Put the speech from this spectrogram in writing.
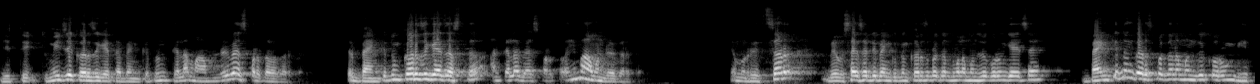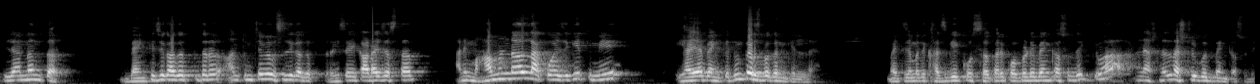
म्हणजे ते तुम्ही जे कर्ज घेता बँकेतून त्याला महामंडळ व्याज परतावा करतं. तर बँकेतून कर्ज घ्यायचं असतं आणि त्याला व्याज परतावा हे महामंडळ करतं. त्यामुळे रितसर व्यवसायासाठी बँकेतून कर्ज प्रकरण तुम्हाला मंजूर करून घ्यायचं आहे. बँकेतून कर्ज प्रकरण मंजूर करून घेतल्यानंतर बँकेचे कागदपत्र आणि तुमच्या व्यवसायाचे कागदपत्र हे सगळे काढायचे असतात. आणि महामंडळाला दाखवायचे की तुम्ही ह्या या बँकेतून कर्ज प्रकरण केलेलं आहे. मग त्याच्यामध्ये खाजगी को- सहकारी कॉपरेटिव्ह बँक असू दे किंवा नॅशनल राष्ट्रीयकृत बँक असू दे.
